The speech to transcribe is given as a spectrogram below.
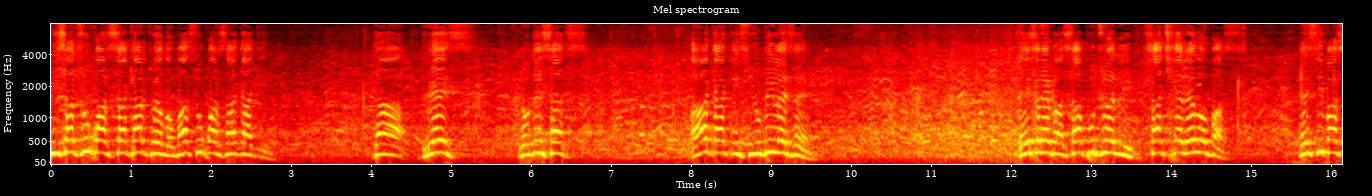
ვისაც უყვარს საქართველო მას უყვარს აკაკი. და დღეს როდესაც აკაკის იუბილეზე ეხრება საფუძველი საჩხერელობას ეს იმას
